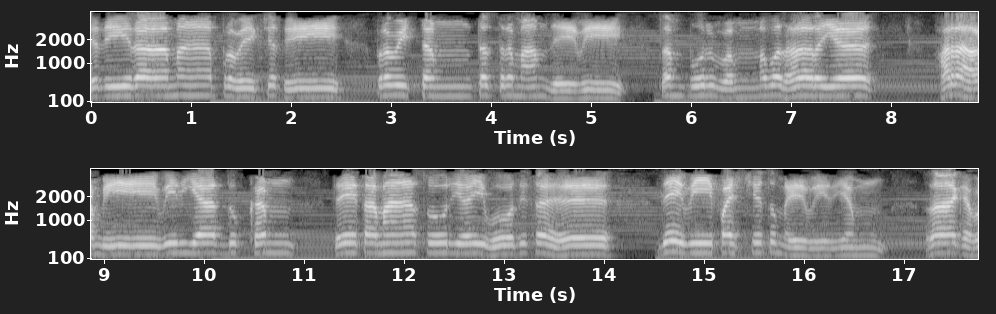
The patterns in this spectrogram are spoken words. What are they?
यदि राम प्रवेक्ष्यति प्रविष्टम् तत्र मां देवी सम्पूर्वम् अवधारय। हरामि वीर्याद् दुःखम् ते तमः सूर्यैवोदितः देवी पश्यतु मे वीर्यम्। राघव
